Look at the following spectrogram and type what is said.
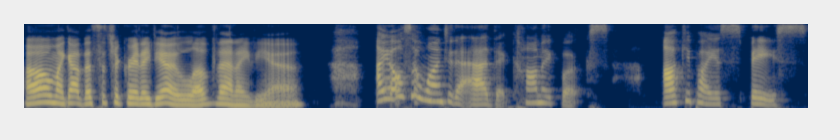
oh my god that's such a great idea i love that idea i also wanted to add that comic books occupy a space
